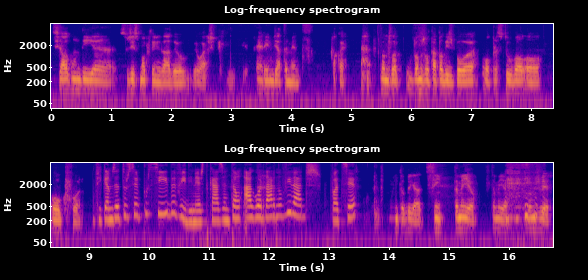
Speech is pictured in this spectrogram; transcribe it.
se algum dia surgisse uma oportunidade, eu, eu acho que era imediatamente, ok, vamos, lá, vamos voltar para Lisboa ou para Setúbal ou, ou o que for. Ficamos a torcer por si, David, e neste caso, então, a aguardar novidades. Pode ser? Muito obrigado. Sim, também eu. Também eu. Vamos ver.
